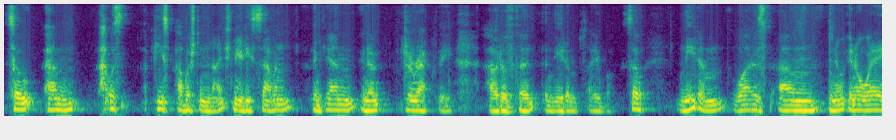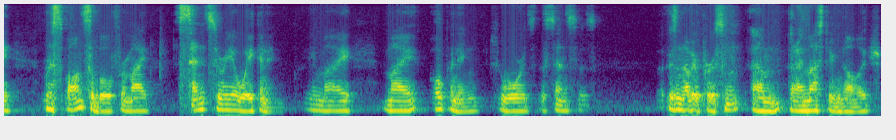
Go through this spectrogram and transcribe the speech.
So um, that was a piece published in 1987, again, you know, directly out of the, the Needham playbook. So Needham was, um, you know, in a way, responsible for my sensory awakening, my, my opening towards the senses. There's another person um, that I must acknowledge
